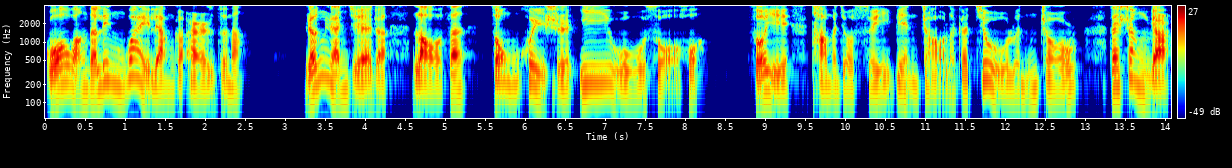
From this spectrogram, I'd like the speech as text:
国王的另外两个儿子呢，仍然觉着老三总会是一无所获。所以他们就随便找了个旧轮轴，在上边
